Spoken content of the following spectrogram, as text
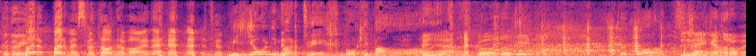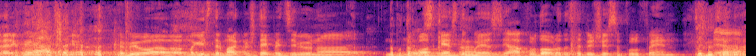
Pr prve svetovne vojne. Milijoni mrtvih, boki pa. Oh, ja. Zgodovina to je to. Sem že enkrat na robe rekel. Ja. Ker je bil uh, magister Marko Štepec, je bil na, na, na podcastu, pa jaz, ja, full dobro, da ste prišli, jaz sem full fan. Ja,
